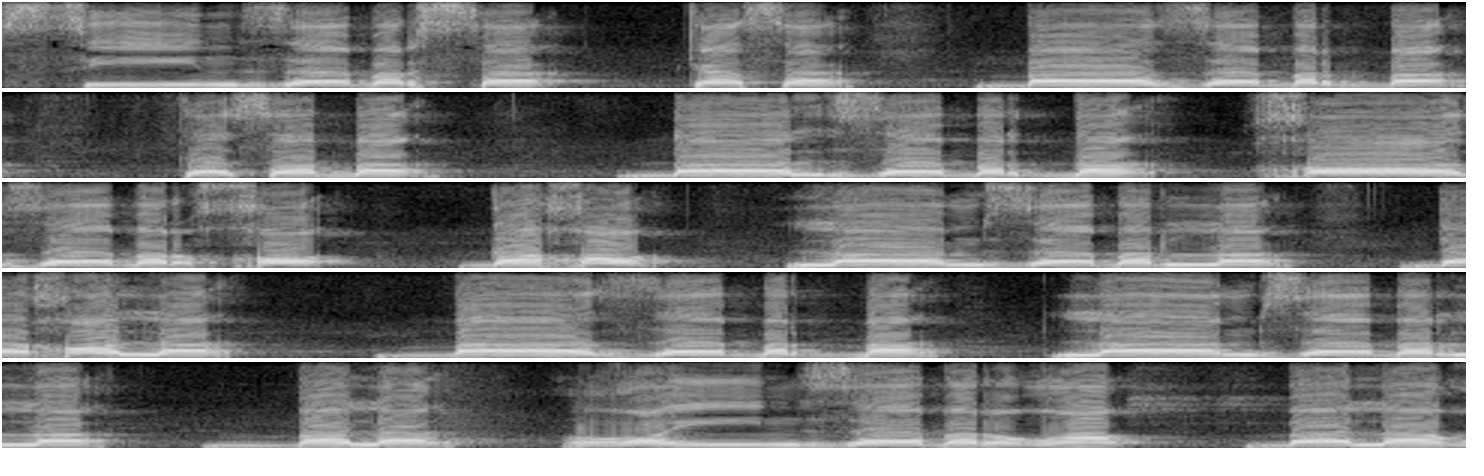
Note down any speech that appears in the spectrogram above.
सीन ज़बर सा कस ब ज़बर ब कसब दाल ज़बर द ख ज़बर ख द ख लाम ज़बर ला द ख ला ब ज़बर ब लाम ज़बर ला बला गैन ज़बर ग बलग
